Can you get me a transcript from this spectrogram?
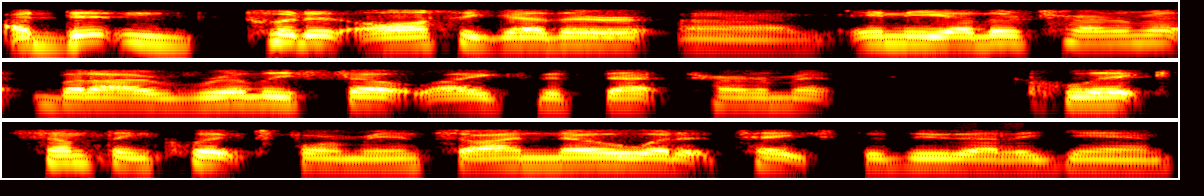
I didn't put it all together um, any other tournament, but I really felt like that that tournament clicked. Something clicked for me, and so I know what it takes to do that again.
